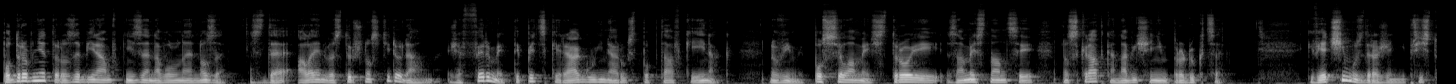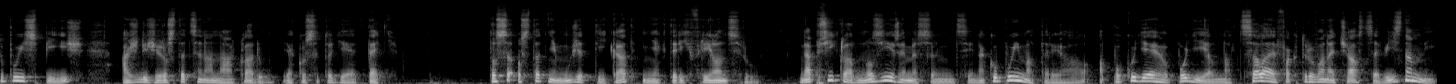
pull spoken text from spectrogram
Podrobně to rozebírám v knize Na volné noze. Zde ale jen ve stručnosti dodám, že firmy typicky reagují na růst poptávky jinak. Novými posilami, stroji, zaměstnanci, no zkrátka navýšením produkce. K většímu zdražení přistupují spíš, až když roste cena nákladů, jako se to děje teď. To se ostatně může týkat i některých freelancerů. Například mnozí řemeslníci nakupují materiál a pokud je jeho podíl na celé fakturované částce významný,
